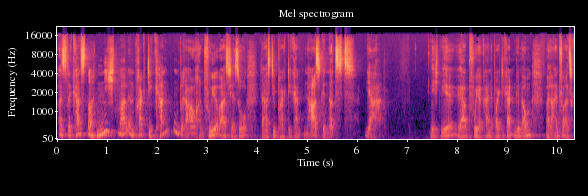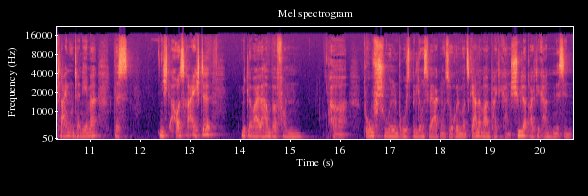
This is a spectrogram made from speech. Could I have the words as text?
Also da kannst du noch nicht mal einen Praktikanten brauchen. Früher war es ja so, da hast die Praktikanten ausgenutzt. Ja, nicht wir, wir haben früher keine Praktikanten genommen, weil einfach als Kleinunternehmer das nicht ausreichte. Mittlerweile haben wir von äh, Berufsschulen, Berufsbildungswerken und so holen wir uns gerne mal einen Praktikanten. Schülerpraktikanten ist in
